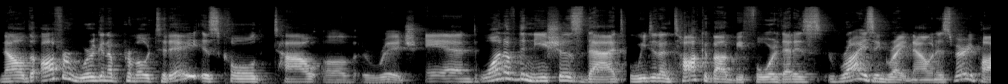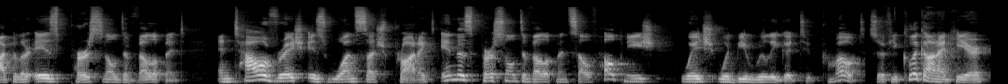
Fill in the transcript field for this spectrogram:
Now, the offer we're going to promote today is called Tao of Rich. And one of the niches that we didn't talk about before that is rising right now and is very popular is personal development. And Tao of Rich is one such product in this personal development self-help niche, which would be really good to promote. So if you click on it here,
